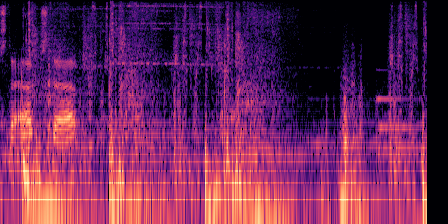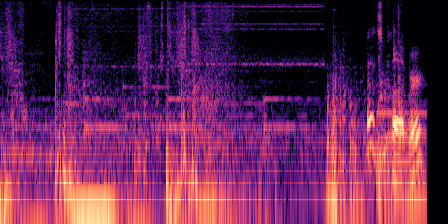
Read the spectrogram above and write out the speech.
stop, stop. That's clever.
